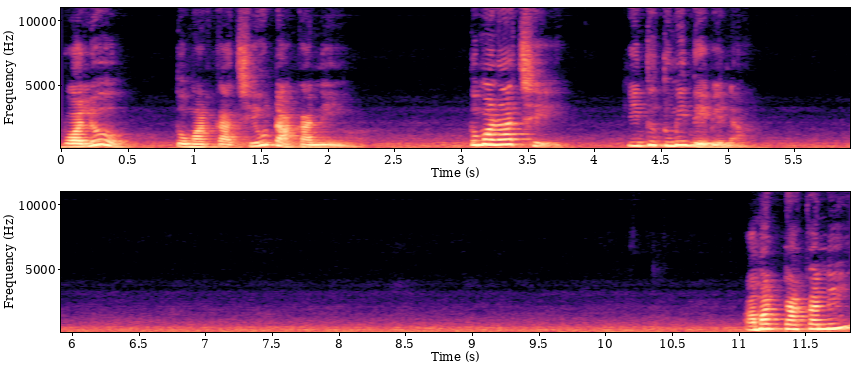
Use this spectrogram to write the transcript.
বলো তোমার কাছেও টাকা নেই। তোমার আছে, কিন্তু তুমি দেবে না। আমার টাকা নেই,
